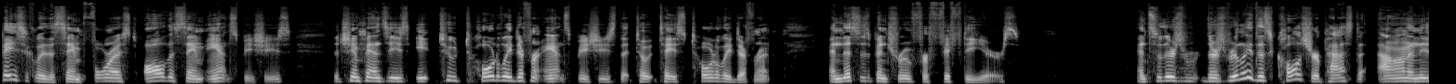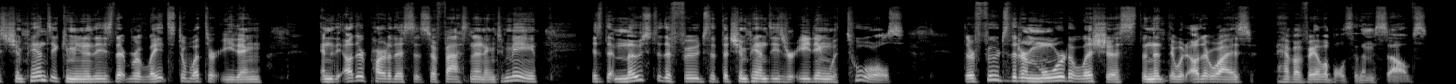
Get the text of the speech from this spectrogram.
basically the same forest, all the same ant species. The chimpanzees eat two totally different ant species that to- taste totally different, And this has been true for 50 years. And so there's there's really this culture passed on in these chimpanzee communities that relates to what they're eating. And the other part of this that's so fascinating to me is that most of the foods that the chimpanzees are eating with tools, they're foods that are more delicious than that they would otherwise have available to themselves.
